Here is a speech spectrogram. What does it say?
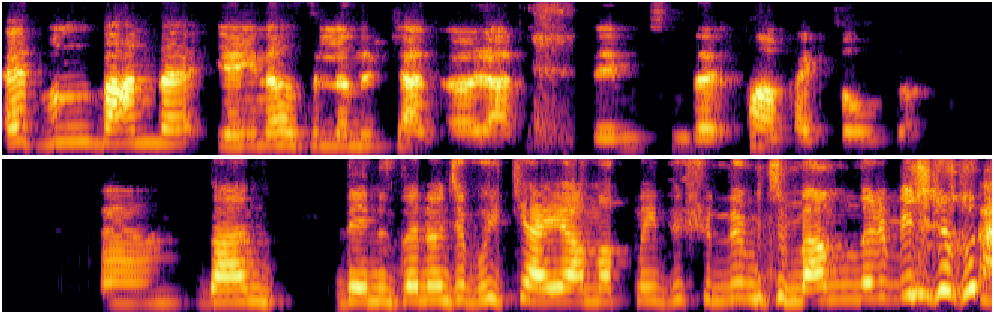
Evet bunu ben de yayına hazırlanırken öğrendim. Benim için de fun fact oldu. Ee, Ben Deniz'den önce bu hikayeyi anlatmayı düşündüğüm için ben bunları biliyordum.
